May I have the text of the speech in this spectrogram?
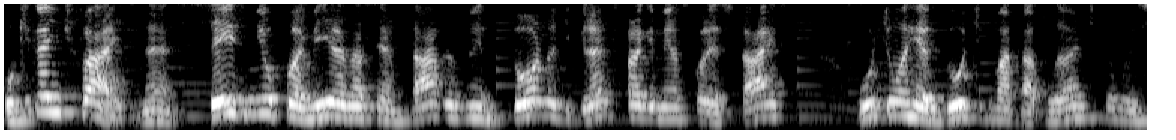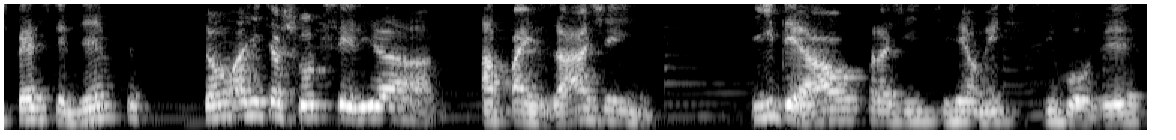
O que, que a gente faz? Né? 6 mil famílias assentadas no entorno de grandes fragmentos florestais, último reduto de Mata Atlântica, com espécies endêmicas. Então, a gente achou que seria a paisagem ideal para a gente realmente desenvolver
